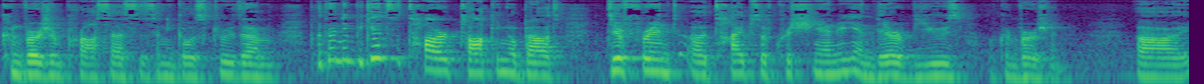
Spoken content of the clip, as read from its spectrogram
conversion processes, and he goes through them. But then he begins to start talking about different uh, types of Christianity and their views of conversion. Uh,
